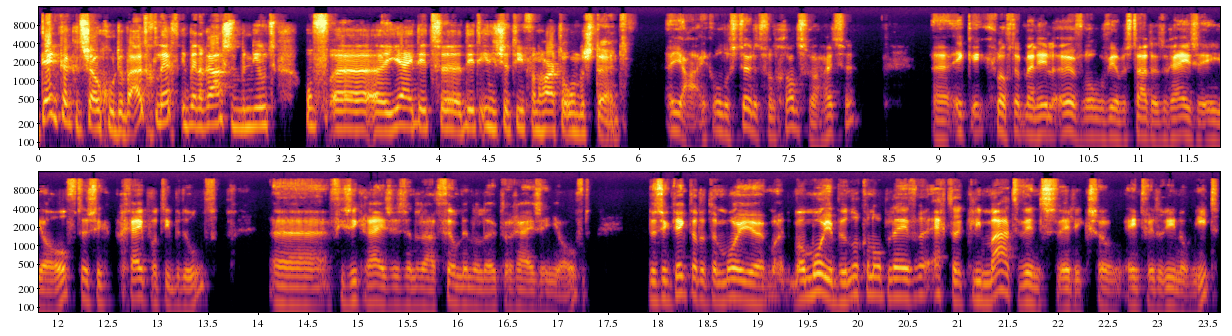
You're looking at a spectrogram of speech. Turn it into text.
denk dat ik het zo goed heb uitgelegd. Ik ben razend benieuwd of jij dit, dit initiatief van harte ondersteunt. Ja, ik ondersteun het van ganse harte. ik, ik geloof dat mijn hele oeuvre ongeveer bestaat uit reizen in je hoofd. Dus ik begrijp wat hij bedoelt. Uh, fysiek reizen is inderdaad veel minder leuk dan reizen in je hoofd. Dus ik denk dat het een mooie, een mooie bundel kan opleveren. Echte klimaatwinst weet ik zo 1, 2, 3 nog niet.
